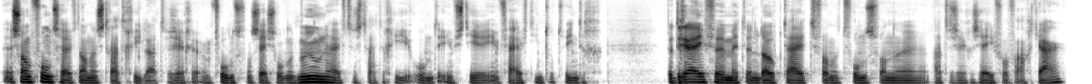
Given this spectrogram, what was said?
zo'n fonds heeft dan een strategie, laten we zeggen, een fonds van 600 miljoen heeft een strategie om te investeren in 15 tot 20 bedrijven met een looptijd van het fonds van, uh, laten we zeggen, 7 of 8 jaar.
